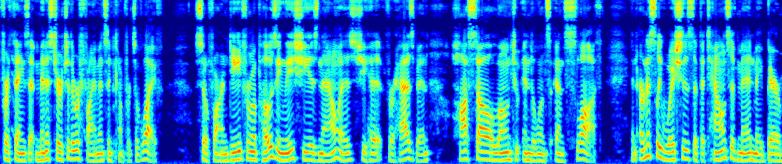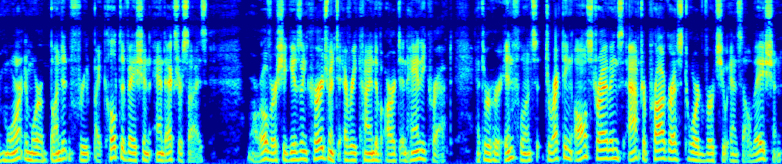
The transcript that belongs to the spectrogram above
for things that minister to the refinements and comforts of life. So far, indeed, from opposing these, she is now, as she ever has been, hostile alone to indolence and sloth, and earnestly wishes that the talents of men may bear more and more abundant fruit by cultivation and exercise. Moreover, she gives encouragement to every kind of art and handicraft, and through her influence, directing all strivings after progress toward virtue and salvation,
